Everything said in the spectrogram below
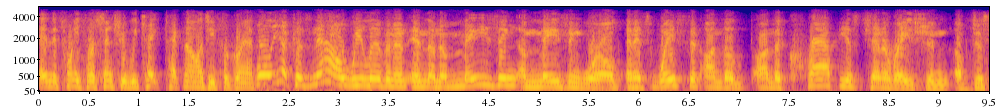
in the 21st century, we take technology for granted? Well, yeah, because now we live in an, in an amazing, amazing world, and it's wasted on the on the crappiest generation of just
